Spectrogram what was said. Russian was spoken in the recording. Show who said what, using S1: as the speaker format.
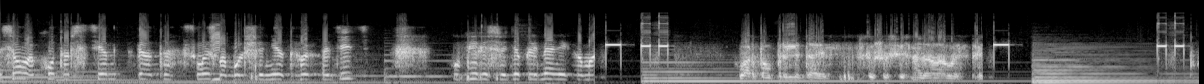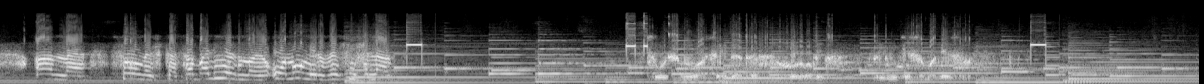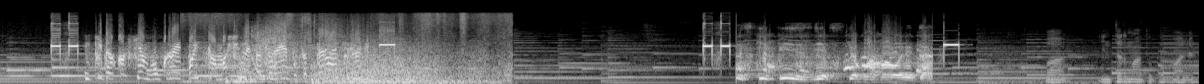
S1: Поселок Хутор Стен, ребята, смысла больше нет выходить. Убили сегодня племянника.
S2: Квартал прилетает. Слышу свист над головой.
S3: Анна, солнышко, соболезную, он умер, защищи нас.
S2: Слышно вас, ребята. Уродец. Примите соболезнования.
S3: Никита, ко всем в укрыть, быстро, машины, которые едут, отбирайте людей.
S4: Интернату попали.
